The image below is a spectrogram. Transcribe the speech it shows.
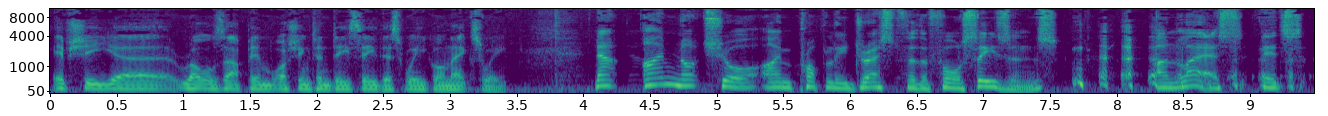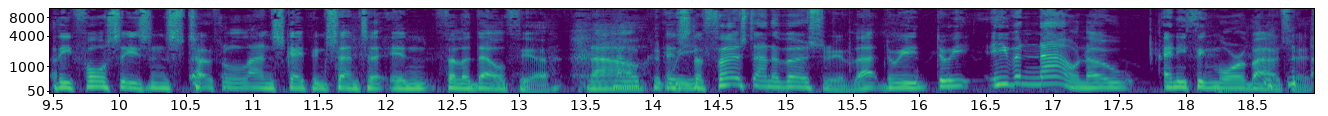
if she uh, rolls up in Washington, D.C. this week or next week. Now, I'm not sure I'm properly dressed for the Four Seasons unless it's the Four Seasons Total Landscaping Centre in Philadelphia. Now, it's we... the first anniversary of that. Do we, do we even now know anything more about it.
